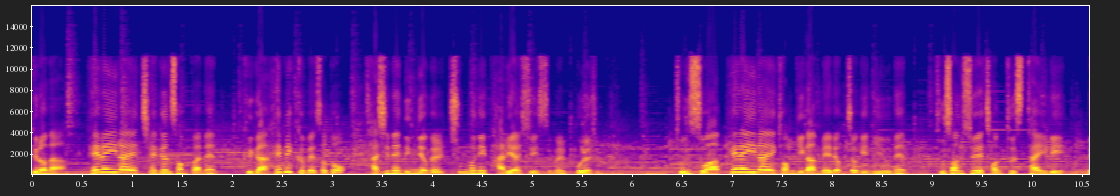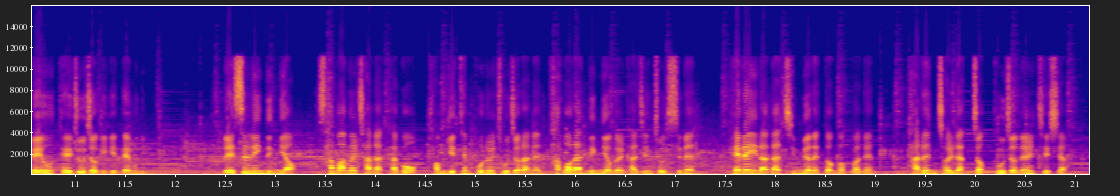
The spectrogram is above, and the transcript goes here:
그러나 페레이라의 최근 성과는 그가 헤비급에서도 자신의 능력을 충분히 발휘할 수 있음을 보여줍니다. 존스와 페레이라의 경기가 매력적인 이유는 두 선수의 전투 스타일이 매우 대조적이기 때문입니다. 레슬링 능력, 상황을 장악하고 경기 템포를 조절하는 탁월한 능력을 가진 존스는 페레이라가 직면했던 것과는 다른 전략적 도전을 제시합니다.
